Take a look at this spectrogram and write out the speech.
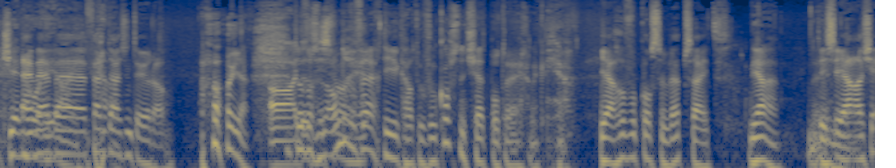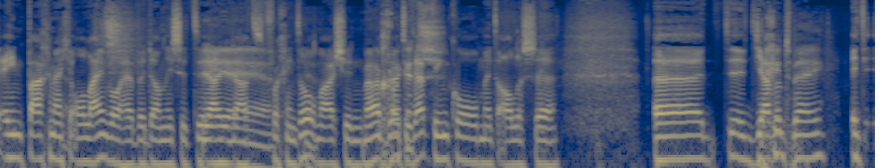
General en we hebben AI. 5000 euro. Oh ja, Ah, dat, was is een andere vraag die ik had. Hoeveel kost een chatbot eigenlijk? Ja. Ja, hoeveel kost een website? Ja, Dus ja, eh, als je één paginaatje online wil hebben, dan is het eh, Ja, ja, ja, inderdaad ja. voor geen drol. Ja. Maar als je een Maar grote webwinkel met alles. eh eh, ja, begint bij. het,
